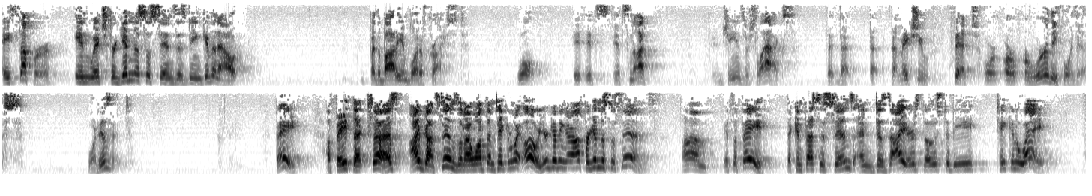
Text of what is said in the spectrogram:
a supper in which forgiveness of sins is being given out by the body and blood of Christ. Well, it, it's it's not jeans or slacks that that that that makes you fit or, or, or worthy for this. What is it? Faith. A faith that says, I've got sins and I want them taken away. Oh, you're giving out forgiveness of sins. Um, it's a faith that confesses sins and desires those to be taken away.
